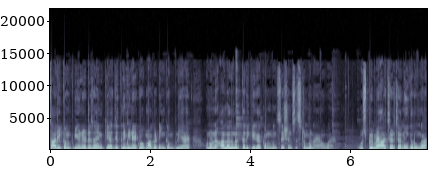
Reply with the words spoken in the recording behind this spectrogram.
सारी कंपनियों ने डिज़ाइन किया, जितनी भी नेटवर्क मार्केटिंग कंपनियाँ हैं, उन्होंने अलग अलग तरीके का कंपनसेशन सिस्टम बनाया हुआ है। उस पर मैं आज चर्चा नहीं करूँगा।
